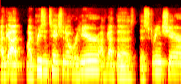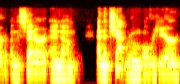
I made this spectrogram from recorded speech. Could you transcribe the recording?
I've got my presentation over here. I've got the, the screen share in the center and, um, and the chat room over here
